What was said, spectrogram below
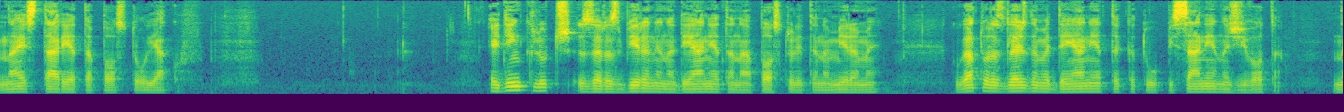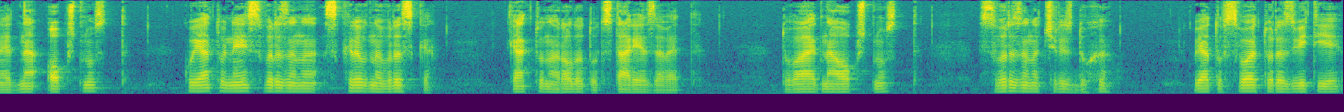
най-старият апостол Яков. Един ключ за разбиране на деянията на апостолите намираме, когато разглеждаме деянията като описание на живота, на една общност, която не е свързана с кръвна връзка, както народът от Стария Завет. Това е една общност, свързана чрез духа, която в своето развитие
